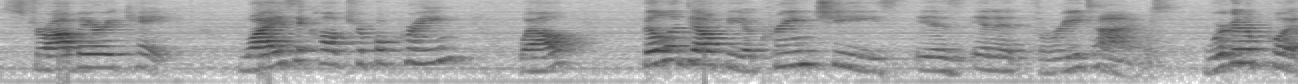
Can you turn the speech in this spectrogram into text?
strawberry cake. Why is it called triple cream? Well, Philadelphia cream cheese is in it three times. We're going to put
